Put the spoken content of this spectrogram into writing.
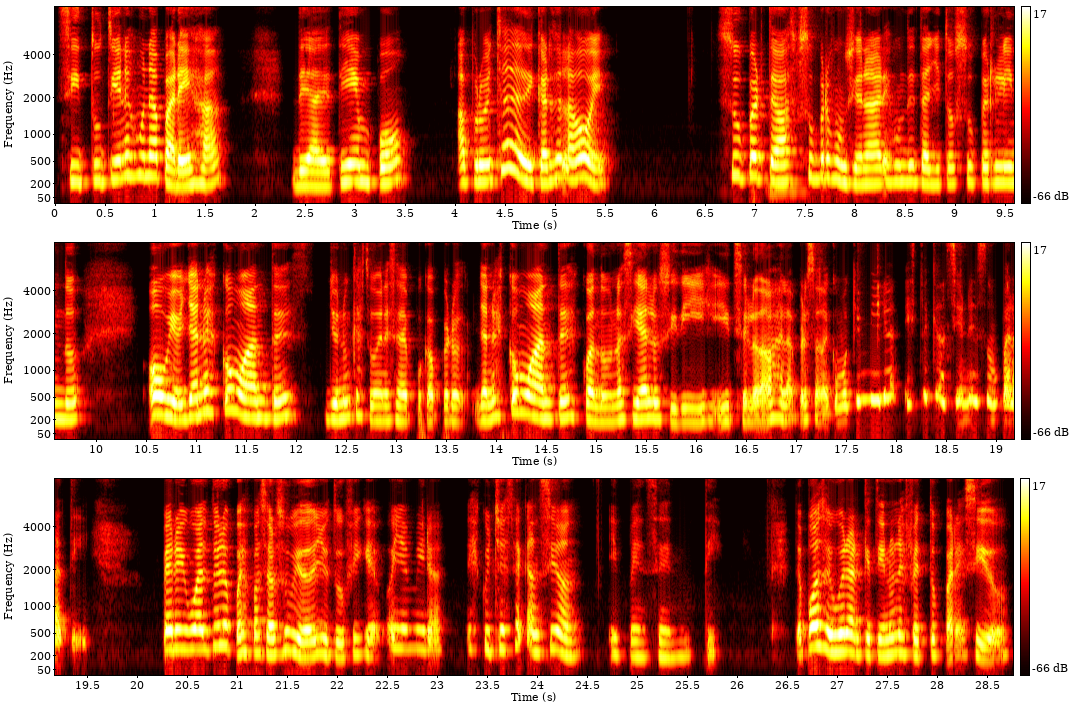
Si tú tienes una pareja de, de tiempo, aprovecha de dedicársela hoy. Súper, te va a súper funcionar, es un detallito súper lindo. Obvio, ya no es como antes, yo nunca estuve en esa época, pero ya no es como antes cuando uno hacía los CDs y se lo dabas a la persona, como que mira, estas canciones son para ti. Pero igual tú le puedes pasar su video de YouTube y que, oye, mira, escuché esta canción y pensé en ti. Te puedo asegurar que tiene un efecto parecido.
